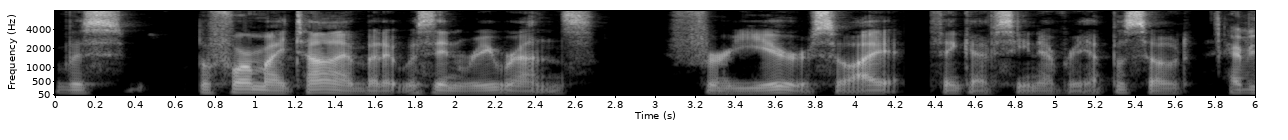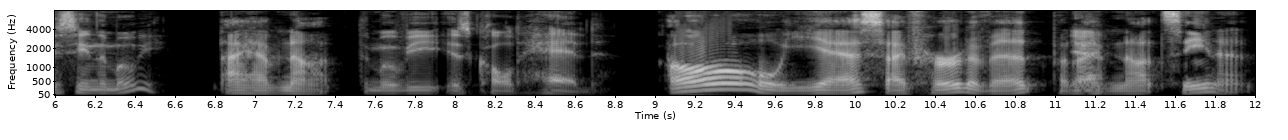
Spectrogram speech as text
It was before my time, but it was in reruns for years. So I think I've seen every episode. Have you seen the movie? I have not. The movie is called Head. Oh, yes, I've heard of it, but Yeah. I've not seen it.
